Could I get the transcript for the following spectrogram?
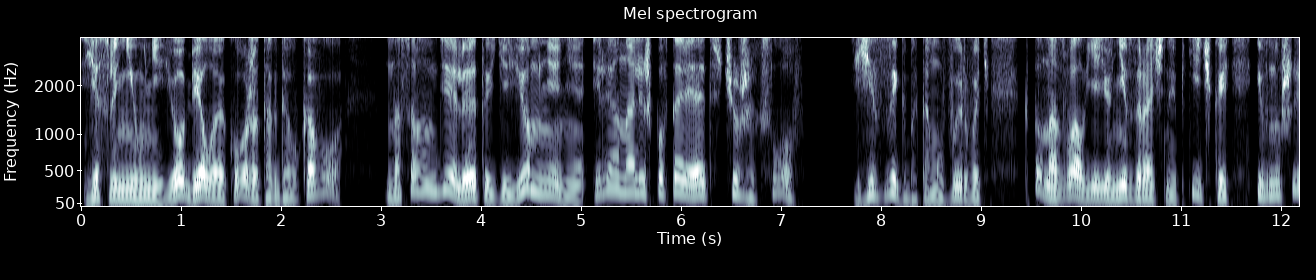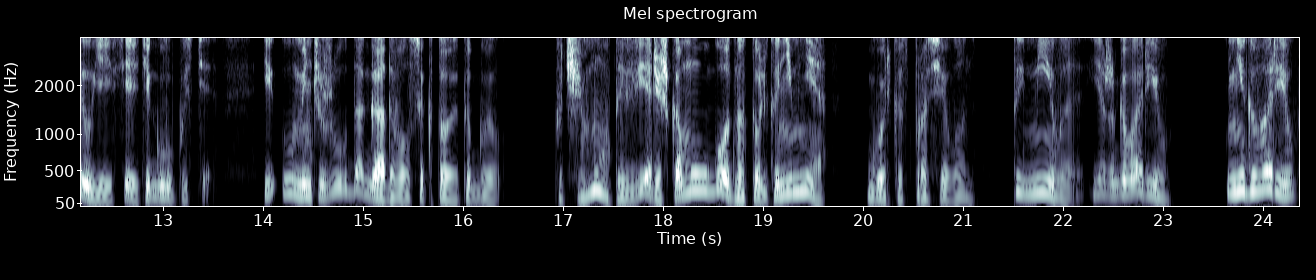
Если не у нее белая кожа, тогда у кого? На самом деле это ее мнение или она лишь повторяет с чужих слов? Язык бы тому вырвать, кто назвал ее невзрачной птичкой и внушил ей все эти глупости. И у Минчужу догадывался, кто это был. «Почему ты веришь кому угодно, только не мне?» — горько спросил он. «Ты милая, я же говорил». «Не говорил».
